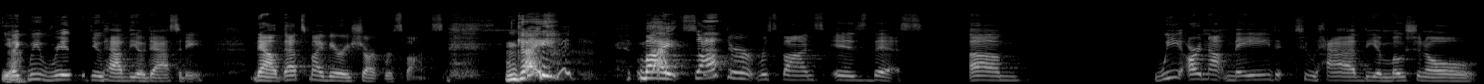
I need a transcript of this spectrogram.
Yeah. Like we really do have the audacity. Now, that's my very sharp response. okay. my softer response is this. Um, we are not made to have the emotional,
